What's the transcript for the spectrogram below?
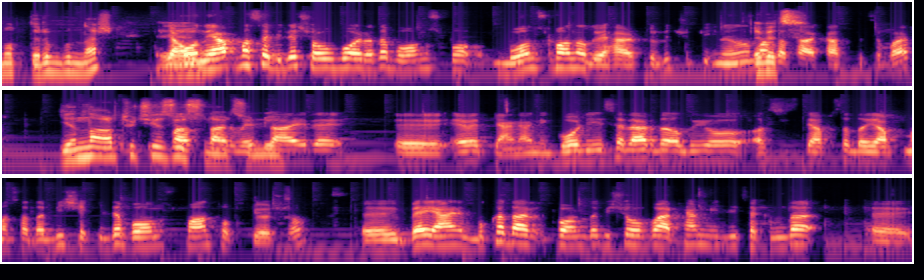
notlarım bunlar. Ya onu yapmasa bile Shaw bu arada bonus bonus puan alıyor her türlü çünkü inanılmaz evet. hata katkısı var. Yanına artı 3 yazıyorsun her türlü. vesaire e, evet yani hani gol yeseler de alıyor, asist yapsa da yapmasa da bir şekilde bonus puan topluyor şu. E, ve yani bu kadar formda bir şov varken milli takımda e,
